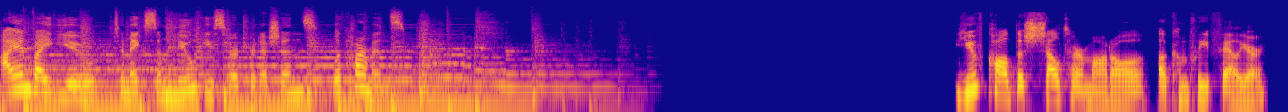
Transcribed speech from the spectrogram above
I invite you to make some new Easter traditions with Harmon's. You've called the shelter model a complete failure.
